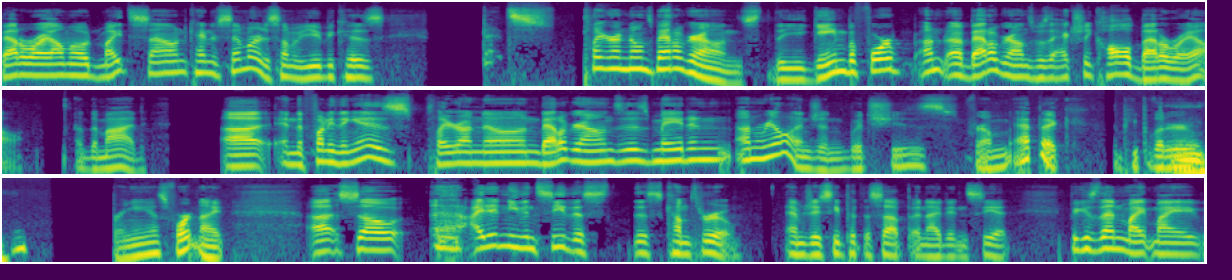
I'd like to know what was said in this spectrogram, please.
battle royale mode might sound kind of similar to some of you because that's PlayerUnknown's Battlegrounds. The game before un- uh, Battlegrounds was actually called Battle Royale, uh, the mod. Uh, and the funny thing is, PlayerUnknown Battlegrounds is made in Unreal Engine, which is from Epic, the people that are Mhm. bringing us Fortnite. Uh, so I didn't even see this this come through. MJC put this up, and I didn't see it because then my my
